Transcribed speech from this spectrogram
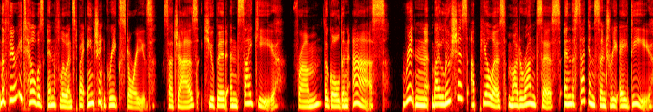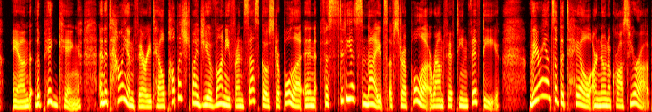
The fairy tale was influenced by ancient Greek stories, such as Cupid and Psyche, from The Golden Ass, written by Lucius Appius Madurensis in the 2nd century AD, and The Pig King, an Italian fairy tale published by Giovanni Francesco Strapola in Fastidious Nights of Strapola around 1550. Variants of the tale are known across Europe,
